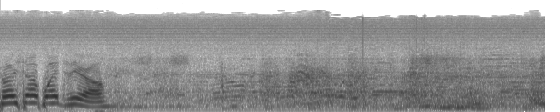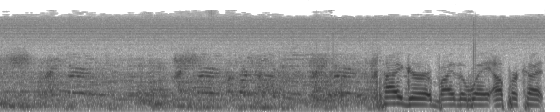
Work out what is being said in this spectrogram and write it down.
Choi's up 1-0. Tiger, by the way, uppercut.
